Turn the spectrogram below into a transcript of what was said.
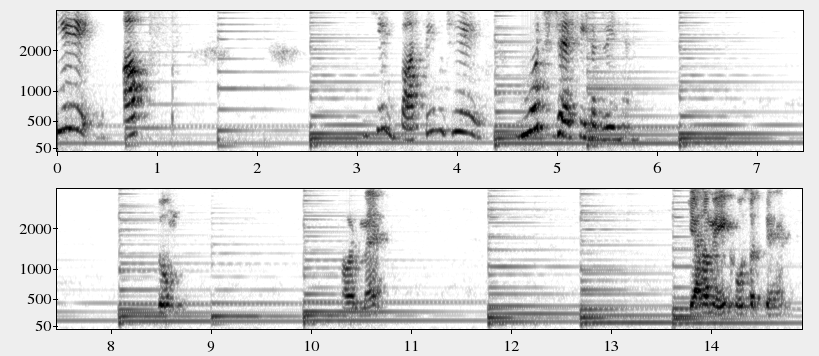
ये अक्स ये बातें मुझे मुझ जैसी लग रही हैं। तुम और मैं क्या हम एक हो सकते हैं?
